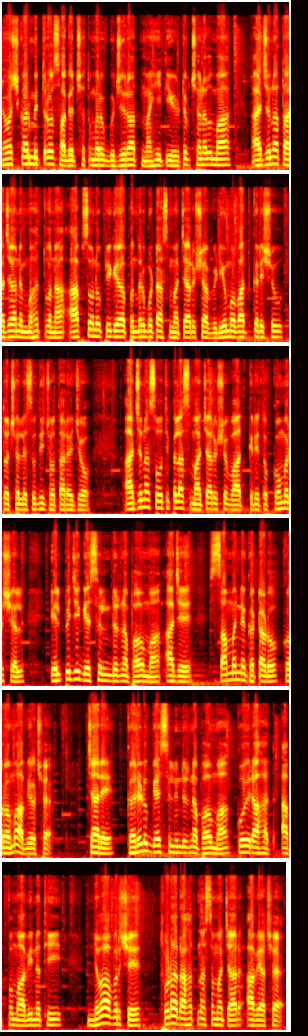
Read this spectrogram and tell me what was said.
નમસ્કાર મિત્રો, સ્વાગત છે તમારું ગુજરાત માહિતી યુટ્યુબ ચેનલમાં. આજના તાજા અને મહત્વના આપ સૌનો ઉપયોગી એવા પંદર મોટા સમાચાર વિશે આ વિડીયોમાં વાત કરીશું. તો છેલ્લે સુધી જોતા રહેજો. આજના સૌથી પહેલાં સમાચાર વિશે વાત કરીએ તો કોમર્શિયલ એલપીજી ગેસ સિલિન્ડરના ભાવમાં આજે સામાન્ય ઘટાડો કરવામાં આવ્યો છે. જ્યારે ઘરેલું ગેસ સિલિન્ડરના ભાવમાં કોઈ રાહત આપવામાં આવી નથી. નવા વર્ષે થોડા રાહતના સમાચાર આવ્યા છે.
